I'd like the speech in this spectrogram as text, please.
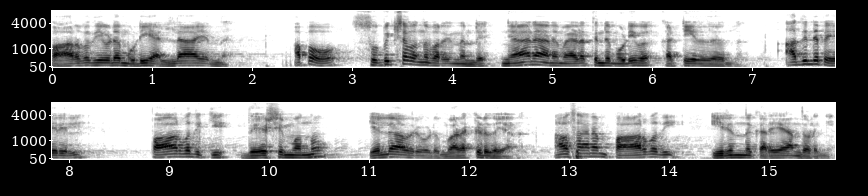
പാർവതിയുടെ മുടിയല്ല എന്ന്. അപ്പോൾ സുഭിക്ഷ വന്ന് പറയുന്നുണ്ട് ഞാനാണ് മേഡത്തിന്റെ മുടി കട്ട് ചെയ്തത് എന്ന്. അതിന്റെ പേരിൽ പാർവതിക്ക് ദേഷ്യം വന്നു എല്ലാവരോടും വഴക്കിടുകയാണ്. അവസാനം പാർവതി ഇരുന്ന് കരയാൻ തുടങ്ങി.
